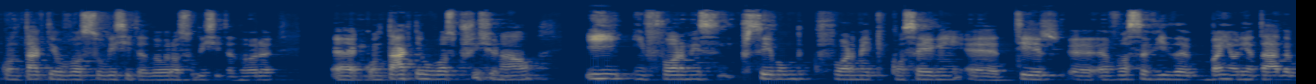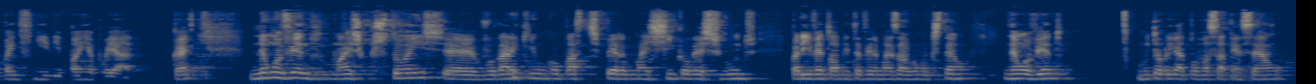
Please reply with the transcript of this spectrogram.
contactem o vosso solicitador ou solicitadora, uh, contactem o vosso profissional e informem-se, percebam de que forma é que conseguem uh, ter uh, a vossa vida bem orientada, bem definida e bem apoiada. Okay? Não havendo mais questões, uh, vou dar aqui um compasso de espera de mais 5 ou 10 segundos para eventualmente haver mais alguma questão. Não havendo, muito obrigado pela vossa atenção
